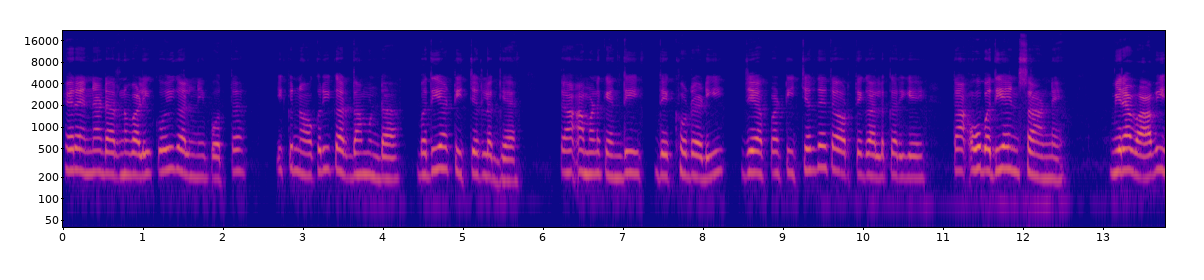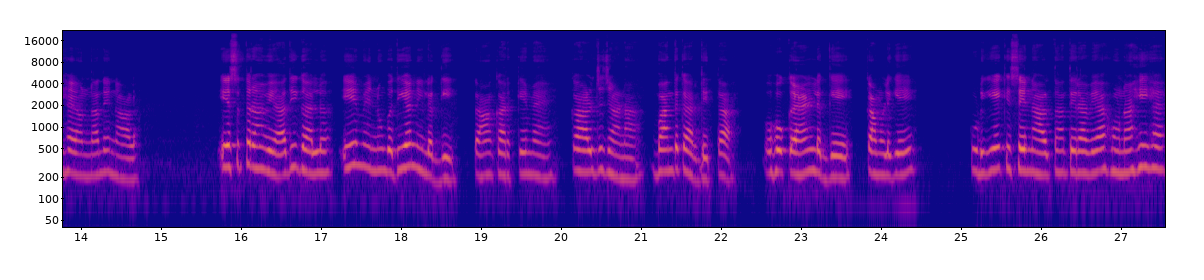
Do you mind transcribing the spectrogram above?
ਫਿਰ ਇੰਨਾ ਡਰਨ ਵਾਲੀ ਕੋਈ ਗੱਲ ਨਹੀਂ ਪੁੱਤ, ਇੱਕ ਨੌਕਰੀ ਕਰਦਾ ਮੁੰਡਾ, ਵਧੀਆ ਟੀਚਰ ਲੱਗਿਆ। ਤਾਂ ਅਮਨ ਕਹਿੰਦੀ, ਦੇਖੋ ਡੈਡੀ, ਜੇ ਆਪਾਂ ਟੀਚਰ ਦੇ ਤੌਰ ਤੇ ਗੱਲ ਕਰੀਏ, ਤਾਂ ਉਹ ਵਧੀਆ ਇਨਸਾਨ ਨੇ। ਮੇਰਾ ਵਾਹ ਵੀ ਹੈ ਉਹਨਾਂ ਦੇ ਨਾਲ। ਇਸ ਤਰ੍ਹਾਂ ਵਿਆਹ ਦੀ ਗੱਲ ਇਹ ਮੈਨੂੰ ਵਧੀਆ ਨਹੀਂ ਲੱਗੀ। ਤਾਂ ਕਰਕੇ ਮੈਂ ਕਾਲਜ ਜਾਣਾ ਬੰਦ ਕਰ ਦਿੱਤਾ। ਉਹ ਕਹਿਣ ਲੱਗੇ ਕਮਲੀਏ ਕੁੜੀਏ, ਕਿਸੇ ਨਾਲ ਤਾਂ ਤੇਰਾ ਵਿਆਹ ਹੋਣਾ ਹੀ ਹੈ।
